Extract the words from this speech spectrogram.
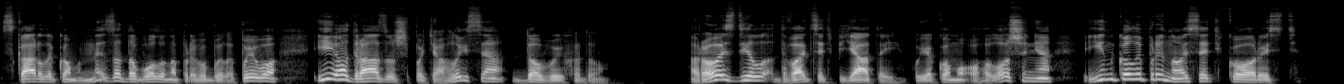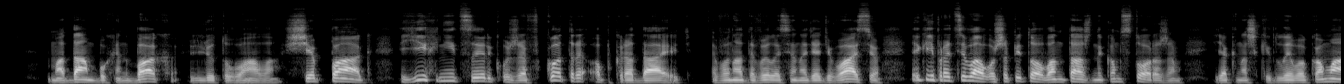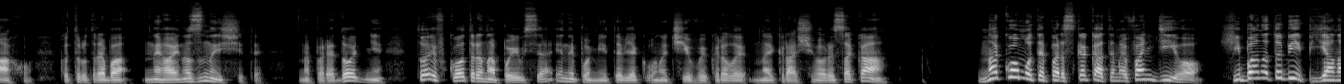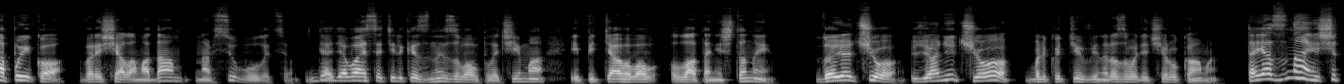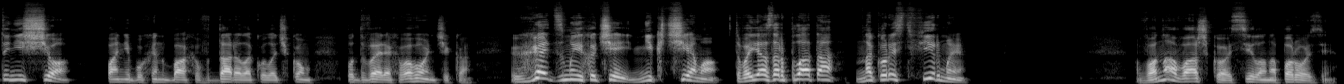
з карликом незадоволено пригубили пиво і одразу ж потяглися до виходу. Розділ 25, у якому оголошення інколи приносять користь. Мадам Бухенбах лютувала. Ще пак, їхній цирк уже вкотре обкрадають. Вона дивилася на дядю Васю, який працював у шапіто вантажником сторожем, як на шкідливу комаху, котру треба негайно знищити. Напередодні той вкотре напився і не помітив, як уночі викрили найкращого рисака. На кому тепер скакатиме Фандіго? Хіба на тобі, п'яна пико? верещала мадам на всю вулицю. Дядя Вася тільки знизував плечима і підтягував латані штани. Да я чо? Я нічого, белькотів він, розводячи руками. Та я знаю, що ти ніщо. Пані Бухенбах вдарила кулачком по дверях вагончика. Геть з моїх очей, нікчемо! Твоя зарплата на користь фірми. Вона важко сіла на порозі.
